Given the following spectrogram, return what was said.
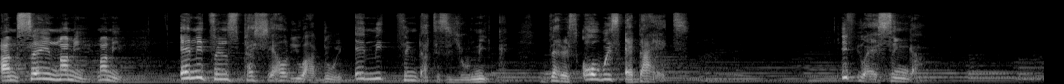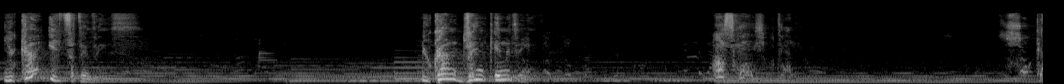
I'm saying, mommy, mommy, anything special you are doing, anything that is unique, there is always a diet. If you are a singer, you can't eat certain things. You can't drink anything. Ask her, she will tell you. Sugar,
